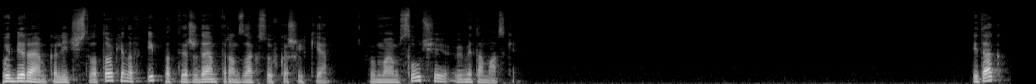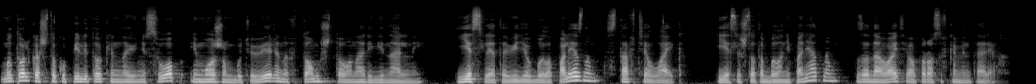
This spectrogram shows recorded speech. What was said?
Выбираем количество токенов и подтверждаем транзакцию в кошельке. В моем случае в MetaMask. Итак, мы только что купили токен на Uniswap и можем быть уверены в том, что он оригинальный. Если это видео было полезным, ставьте лайк. Если что-то было непонятным, задавайте вопросы в комментариях.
